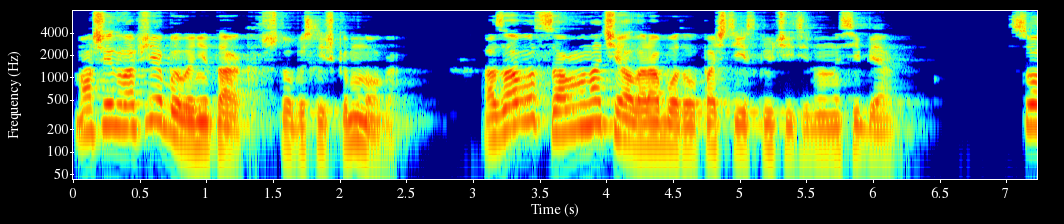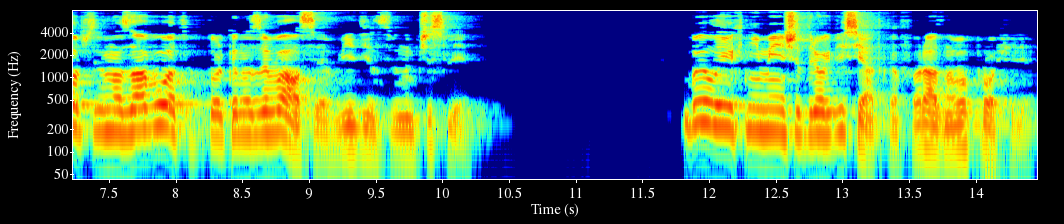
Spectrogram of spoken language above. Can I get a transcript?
Машин вообще было не так, чтобы слишком много. А завод с самого начала работал почти исключительно на себя. Собственно, завод только назывался в единственном числе. Было их не меньше трех десятков разного профиля.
